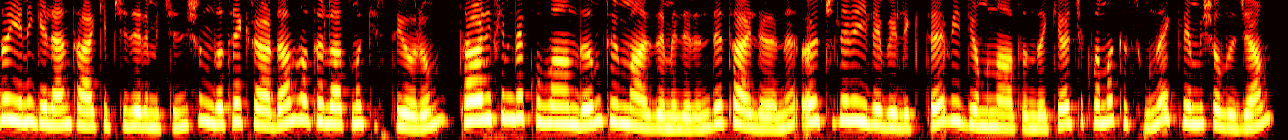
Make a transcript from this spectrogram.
Arada yeni gelen takipçilerim için şunu da tekrardan hatırlatmak istiyorum. Tarifimde kullandığım tüm malzemelerin detaylarını ölçüleri ile birlikte videomun altındaki açıklama kısmına eklemiş olacağım.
